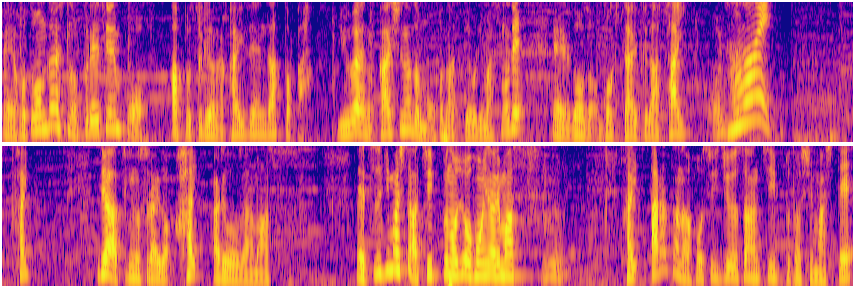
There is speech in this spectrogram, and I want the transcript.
えー、フォトンダイスのプレイテンポをアップするような改善だとか UI の改修なども行っておりますので、えーどうぞご期待ください。はい。はい、では次のスライド。はいありがとうございます、えー続きましてはチップの情報になります、はい、新たな星13チップとしまして、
